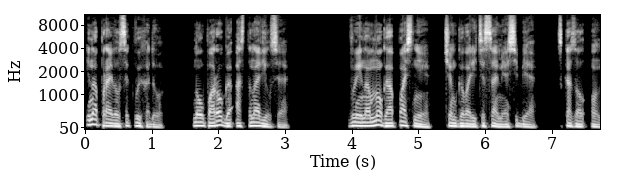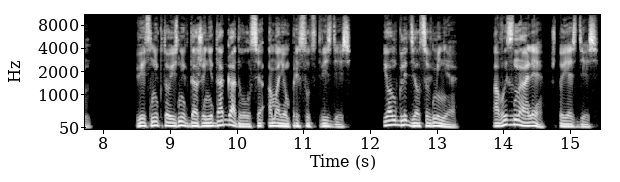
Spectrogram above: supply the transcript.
и направился к выходу, но у порога остановился. «Вы намного опаснее, чем говорите сами о себе», – сказал он. «Ведь никто из них даже не догадывался о моем присутствии здесь, и он гляделся в меня. А вы знали, что я здесь.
